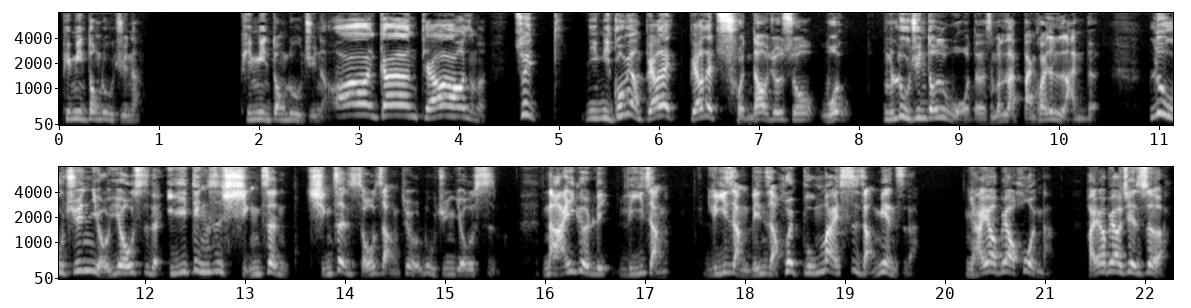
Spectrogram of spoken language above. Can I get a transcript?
拼命动陆军啊！拼命动陆军啊！啊、你看调啊或什么？所以你你国民党不要再不要再蠢到就是说我什么陆军都是我的，什么蓝板块是蓝的，陆军有优势的一定是行政行政首长就有陆军优势嘛。哪一个里里长、里长、邻长会不卖市长面子的？你还要不要混呐？还要不要建设？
